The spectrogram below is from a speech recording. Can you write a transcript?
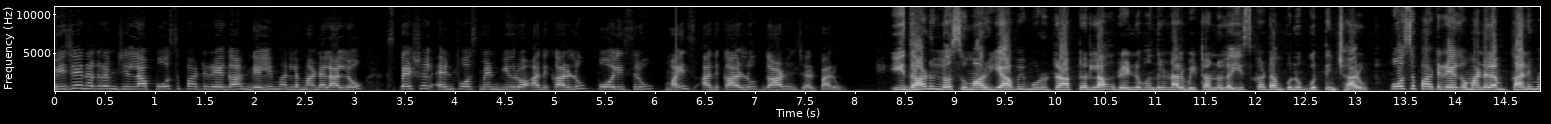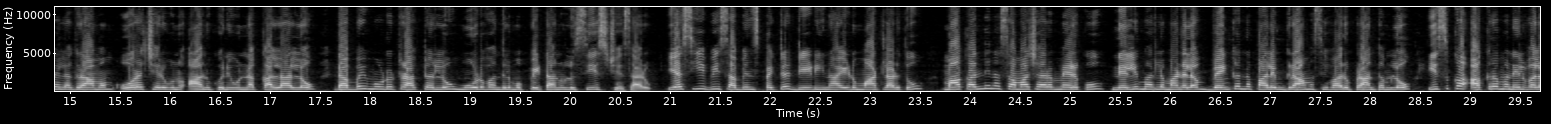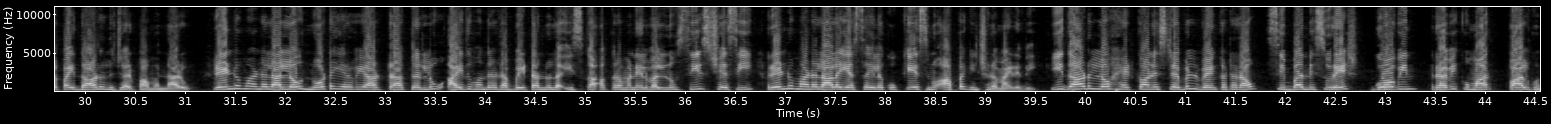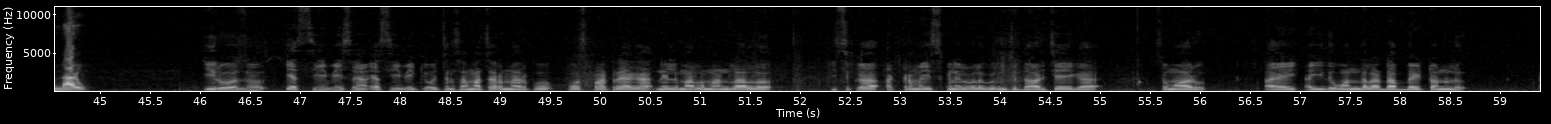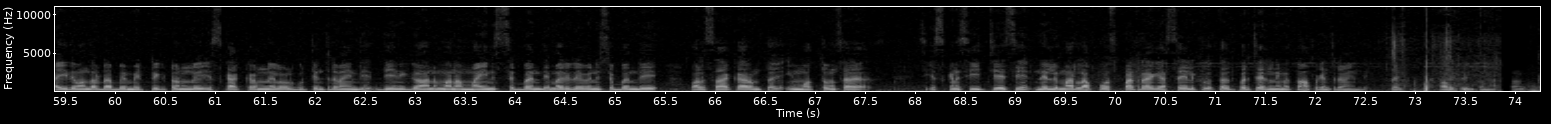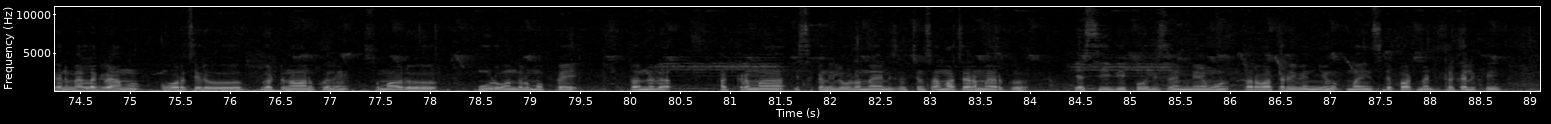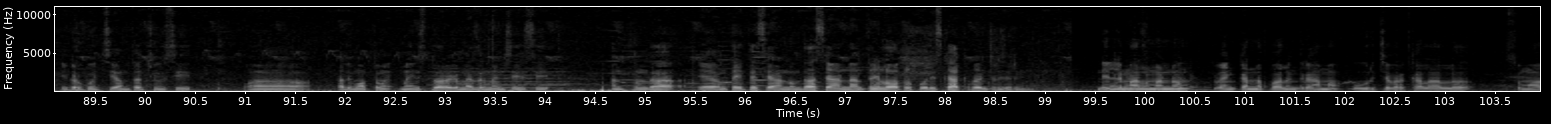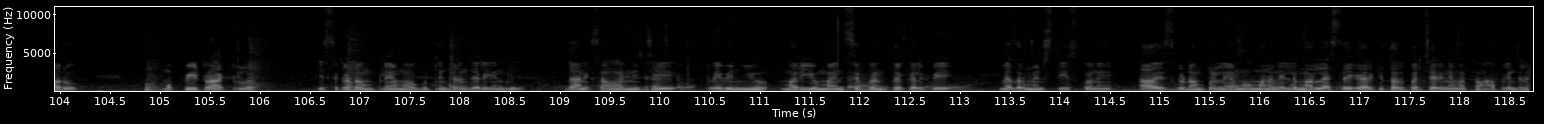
విజయనగరం జిల్లా పోసపాటిరేగ నెల్లిమర్ల మండలాల్లో special enforcement bureau అధికారులు పోలీసులు మైన్స్ అధికారులు దాడులు జరిపారు. ఈ దాడుల్లో సుమారు యాభై మూడు ట్రాక్టర్ల రెండు వందల నలభై టన్నుల ఇసుక డంపును గుర్తించారు. పోసపాటిరేగ మండలం కనిమెల్ల గ్రామం ఓర చెరువును ఆనుకుని ఉన్న కల్లాల్లో డెబ్బై మూడు ట్రాక్టర్లు మూడు వందల ముప్పై టన్నులు సీజ్ చేశారు. SEB sub inspector DD Naidu మాట్లాడుతూ మాకందిన సమాచారం మేరకు నెల్లిమర్ల మండలం వెంకన్నపాలెం గ్రామ శివారు ప్రాంతంలో ఇసుక అక్రమ నిల్వలపై దాడులు జరిపామన్నారు. రెండు మండలాల్లో నూట ఇరవై ఆరు ట్రాక్టర్లు ఐదు వందల డెబ్బై టన్నుల ఇసుక అక్రమ నిల్వలను సీజ్ చేసి రెండు మండలాల ఎస్ఐలకు కేసును అప్పగించడమైనది. ఈ దాడుల్లో హెడ్ కానిస్టేబుల్ వెంకటరావు సిబ్బంది సురేష్ గోవింద్ రవికుమార్ పాల్గొన్నారు. ఈరోజు ఎస్సీబీ ఎస్సీబీకి వచ్చిన సమాచారం మేరకు పోస్పాట్రేగా నెల్లిమర్ల మండలాల్లో ఇసుక అక్రమ ఇసుక నిల్వల గురించి దాడి చేయగా సుమారు ఐ- ఐదు వందల డెబ్బై టన్నులు ఐదు వందల డెబ్బై మెట్రిక్ టన్నులు ఇసుక అక్రమ నిల్వలు గుర్తించడం అయింది. దీనికి గాను మన మైన్స్ సిబ్బంది మరియు రెవెన్యూ సిబ్బంది వాళ్ళ సహకారంతో ఈ మొత్తం ఇసుకను సీజ్ చేసి నెల్లిమర్ల పోస్పాట్రాగ్ ఎస్ఐలకు తదుపరి చర్యల నిమిత్తం అప్పగించడం అయింది. కనిమెల్ల గ్రామం ఊర చెరువు గట్టున ఆనుకొని సుమారు మూడు వందల ముప్పై టన్నుల అక్రమ ఇసుక నిలువలు ఉన్నాయని వచ్చిన సమాచారం మేరకు ఎస్సీబీ పోలీసు మేము తర్వాత రెవెన్యూ మైన్స్ డిపార్ట్మెంట్తో కలిపి ఇక్కడికి వచ్చి అంతా చూసి అది మొత్తం మైన్స్ ద్వారా మెజర్మెంట్ చేసి అంత ఎంతైతే శాండ్ ఉందో ఆ శాండ్ అంతని లోకల్ పోలీస్కి అక్రమించడం జరిగింది. నెల్లిమల్ల మండలం వెంకన్నపాలెం గ్రామ ఊరి చివరి కళాల్లో సుమారు ముప్పై ట్రాక్టర్లు ఇసుక డొంపులేమో గుర్తించడం జరిగింది. దానికి సంబంధించి రెవెన్యూ మరియు మైన్ సిబ్బందితో కలిపి మెజర్మెంట్స్ తీసుకొని ఆ ఇసుక డంపులనేమో మన నెల్లిమర్ల ఎస్ఐ గారికి తదుపరి చర్య నిమిత్తం అప్పగించడం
